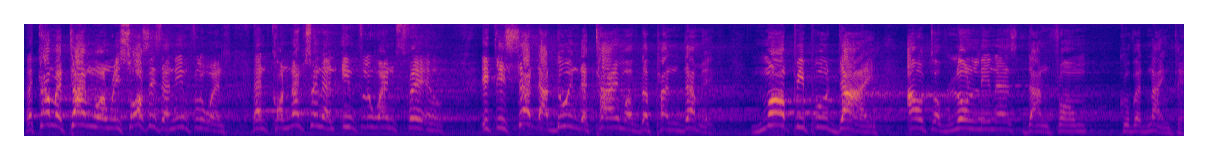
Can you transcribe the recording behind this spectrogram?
There come a time when resources and influence and connection and influence fail. It is said that during the time of the pandemic, more people died out of loneliness than from COVID 19.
